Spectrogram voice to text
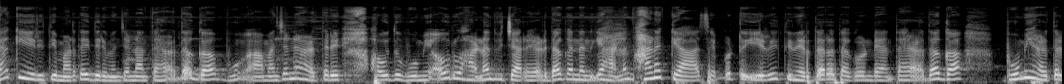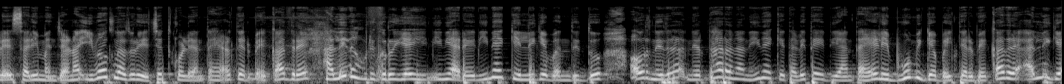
ಯಾಕೆ ಈ ರೀತಿ ಮಾಡ್ತಾ ಇದ್ದೀರಿ ಮಂಜಣ್ಣ ಅಂತ ಹೇಳಿದಾಗ, ಭೂ ಮಂಜಣ್ಣ ಹೇಳ್ತಾರೆ, ಹೌದು ಭೂಮಿ, ಅವರು ಹಣದ ವಿಚಾರ ಹೇಳಿದಾಗ ನನಗೆ ಹಣದ ಹಣಕ್ಕೆ ಆಸೆ ಪಟ್ಟು ಈ ರೀತಿ ನಿರ್ಧಾರ ತಗೊಂಡೆ ಅಂತ ಹೇಳಿದಾಗ, ಭೂಮಿ ಹೇಳ್ತಾಳೆ, ಸರಿ ಮಂಜಣ್ಣ, ಇವಾಗಲಾದರೂ ಎಚ್ಚೆತ್ಕೊಳ್ಳಿ ಅಂತ ಹೇಳ್ತಿರ್ಬೇಕಾದ್ರೆ, ಅಲ್ಲಿನ ಹುಡುಗರು, ಏಯ್, ನೀನು ಯಾರೇ ನೀನ್ಯಾಕೆ ಇಲ್ಲಿಗೆ ಬಂದಿದ್ದು? ಅವ್ರ ನಿರ್ಧಾರ, ನಿರ್ಧಾರನ ನೀನಕ್ಕೆ ತಡಿತಾ ಇದೆಯಾ? ಅಂತ ಹೇಳಿ ಭೂಮಿಗೆ ಬೈತಿರ್ಬೇಕಾದ್ರೆ, ಅಲ್ಲಿಗೆ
